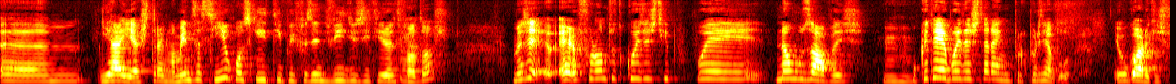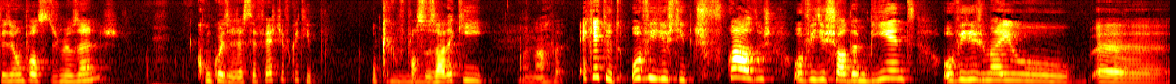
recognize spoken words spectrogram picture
Um, e aí é estranho. Ao menos assim eu consegui, tipo, ir fazendo vídeos e tirando fotos. Mas é- é- foram tudo coisas, tipo, bué não usáveis. O que até é bué da estranho. Porque, por exemplo, eu agora quis fazer um post dos meus anos com coisas dessa festa e fiquei tipo, o que é que eu posso usar daqui? Ou nada. É que é tudo, ou vídeos tipo desfocados, ou vídeos só de ambiente, ou vídeos meio ah,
